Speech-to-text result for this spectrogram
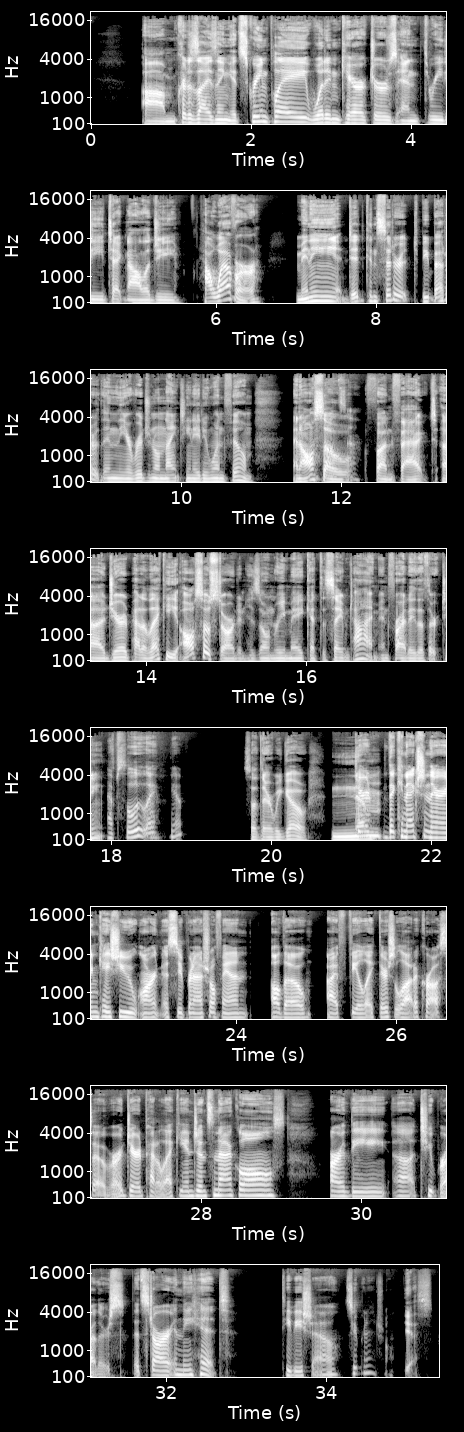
um, criticizing its screenplay, wooden characters, and 3D technology. However, many did consider it to be better than the original 1981 film. And also, so. fun fact uh, Jared Padalecki also starred in his own remake at the same time in Friday the 13th. Absolutely. Yep. So there we go. Num- There- the connection there, in case you aren't a Supernatural fan, although I feel like there's a lot of crossover. Jared Padalecki and Jensen Ackles are the uh, two brothers that star in the hit TV show Supernatural. Yes.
